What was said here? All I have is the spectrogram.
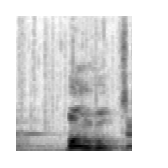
Bonne route.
